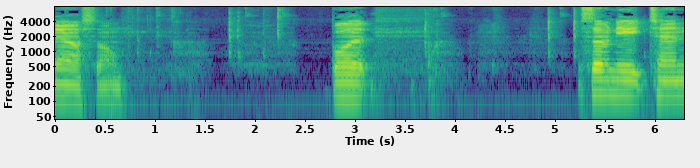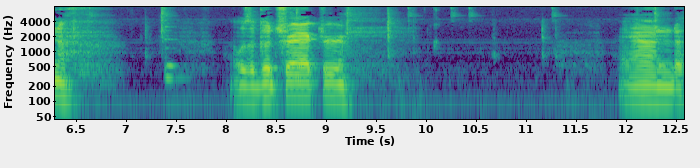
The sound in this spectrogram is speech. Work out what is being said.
Yeah, so. But 7810 was a good tractor. And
